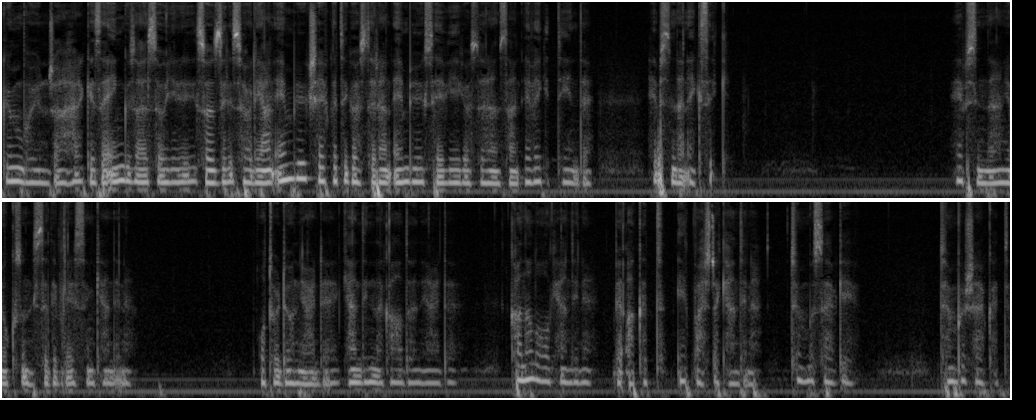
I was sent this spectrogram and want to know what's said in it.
Gün boyunca herkese en güzel söyleri, sözleri söyleyen, en büyük şefkati gösteren, en büyük sevgiyi gösteren sen eve gittiğinde hepsinden eksik. Hepsinden yoksun hissedebilirsin kendini. Oturduğun yerde, kendinle kaldığın yerde Kanal ol kendini ve akıt ilk başta kendine tüm bu sevgiyi, tüm bu şefkati.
